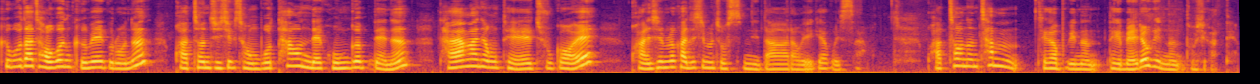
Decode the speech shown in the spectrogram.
그보다 적은 금액으로는 과천 지식정보 타운 내 공급되는 다양한 형태의 주거에 관심을 가지시면 좋습니다. 라고 얘기하고 있어요. 과천은 참 제가 보기에는 되게 매력 있는 도시 같아요.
